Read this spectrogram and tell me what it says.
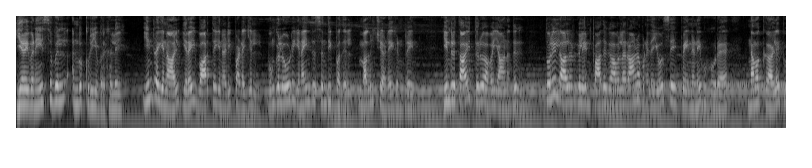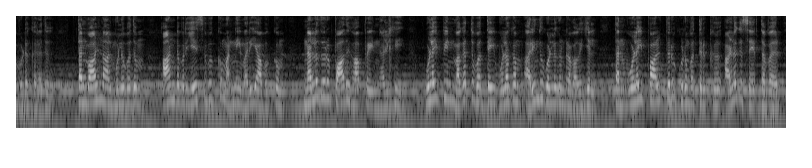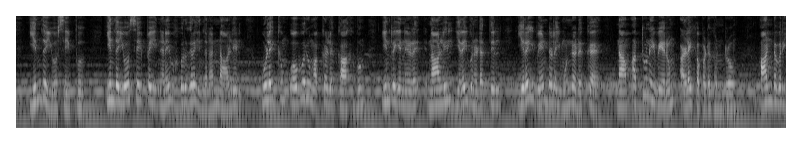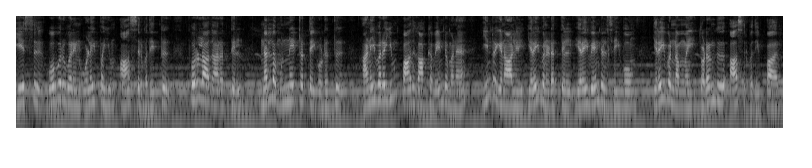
இறைவனேசுவில் அன்புக்குரியவர்களே இன்றைய நாள் இறை வார்த்தையின் அடிப்படையில் உங்களோடு இணைந்து சிந்திப்பதில் மகிழ்ச்சி அடைகின்றேன். இன்று தாய் திரு அவையானது தொழிலாளர்களின் பாதுகாவலரான புனித யோசிப்பை நினைவுகூர நமக்கு அழைப்பு விடுக்கிறது. தன் வாழ்நாள் முழுவதும் ஆண்டவர் இயேசுவுக்கும் அன்னை மரியாவுக்கும் நல்லதொரு பாதுகாப்பை நல்கி உழைப்பின் மகத்துவத்தை உலகம் அறிந்து கொள்ளுகின்ற வகையில் தன் உழைப்பால் திருக்குடும்பத்திற்கு அழகு சேர்த்தவர் இந்த யோசிப்பு. இந்த யோசிப்பை நினைவு கூறுகிற இந்த நன்னாளில் உழைக்கும் ஒவ்வொரு மக்களுக்காகவும் இன்றைய நாளில் இறைவனிடத்தில் இறை வேண்டலை முன்னெடுக்க நாம் அத்துணை பேரும் அழைக்கப்படுகின்றோம். ஆண்டவர் இயேசு ஒவ்வொருவரின் உழைப்பையும் ஆசிர்வதித்து பொருளாதாரத்தில் நல்ல முன்னேற்றத்தை கொடுத்து அனைவரையும் பாதுகாக்க வேண்டுமென இன்றைய நாளில் இறைவனிடத்தில் இறைவேண்டல் செய்வோம். இறைவன் நம்மை தொடர்ந்து ஆசிர்வதிப்பார்.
